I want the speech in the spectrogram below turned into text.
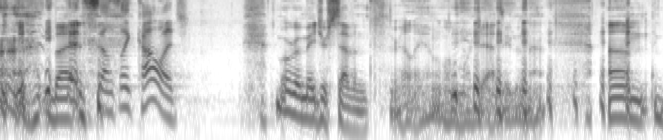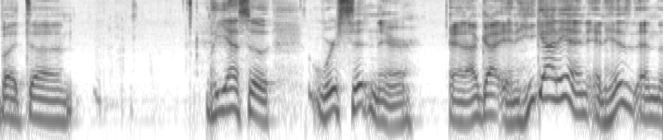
but That sounds like college. more of a major seventh, really. I'm a little more jazzy than that. Um, but um, but yeah, so we're sitting there, and I've got and he got in, and his and the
